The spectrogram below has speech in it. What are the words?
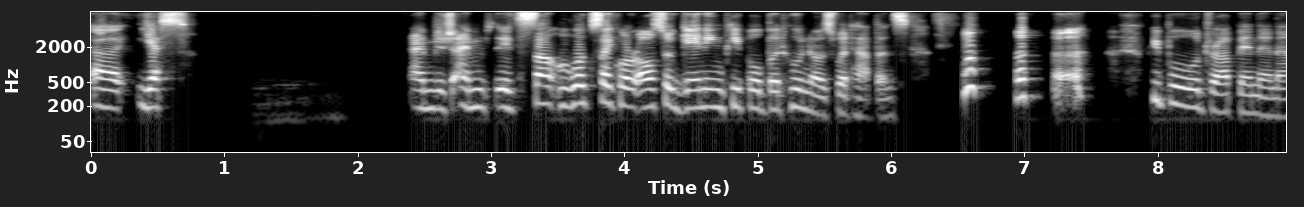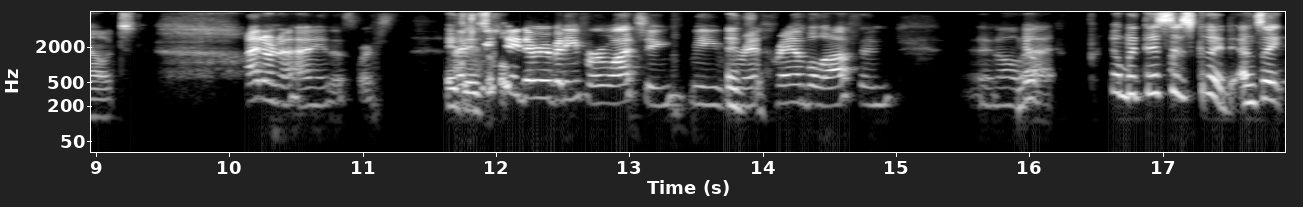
Uh, yes. I'm just, I'm, it looks like we're also gaining people, but who knows what happens. people will drop in and out. I don't know how any of this works. It I appreciate everybody for watching me ram- ramble off and and all no, that. No, but this is good. And it's like,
